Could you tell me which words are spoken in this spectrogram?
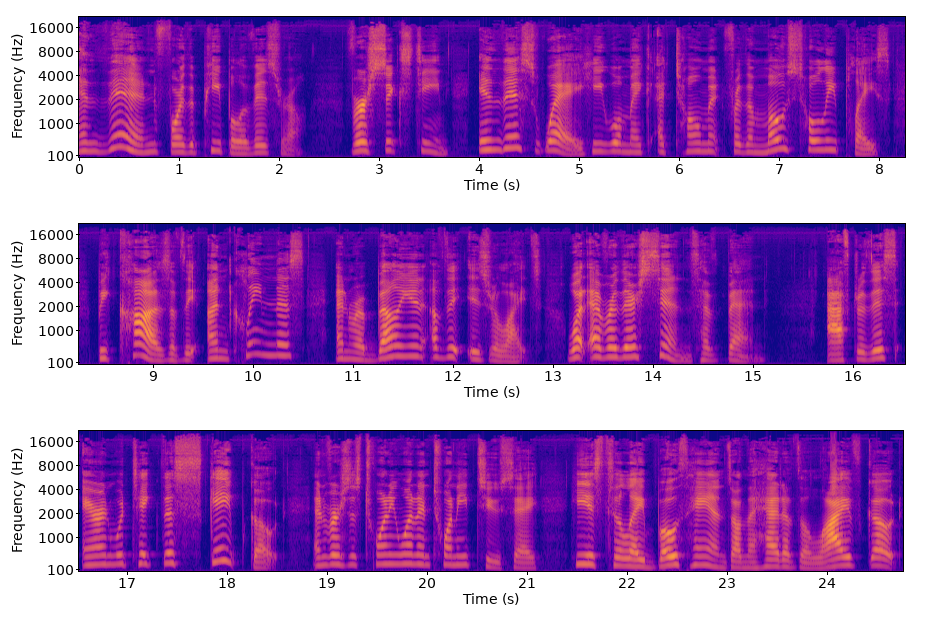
and then for the people of Israel. Verse 16 In this way he will make atonement for the most holy place because of the uncleanness and rebellion of the Israelites, whatever their sins have been. After this, Aaron would take the scapegoat, and verses 21 and 22 say, He is to lay both hands on the head of the live goat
